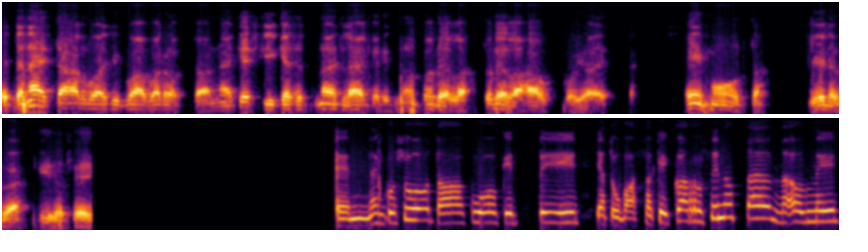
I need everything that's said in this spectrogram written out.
että näistä haluaisin vaan varoittaa. Nämä keski-ikäiset naislääkärit, ne on todella, todella haukkoja, että ei muuta. Selvä, kiitos, hei. Ennen kuin suotaa kuokittiin ja tuvassakin karsinat täynnä on niin,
